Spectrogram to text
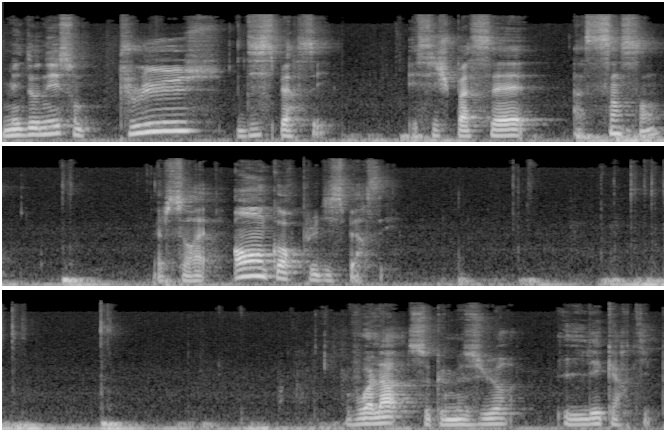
mes données sont plus dispersées. Et si je passais à 500, elles seraient encore plus dispersées. Voilà ce que mesure l'écart type.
